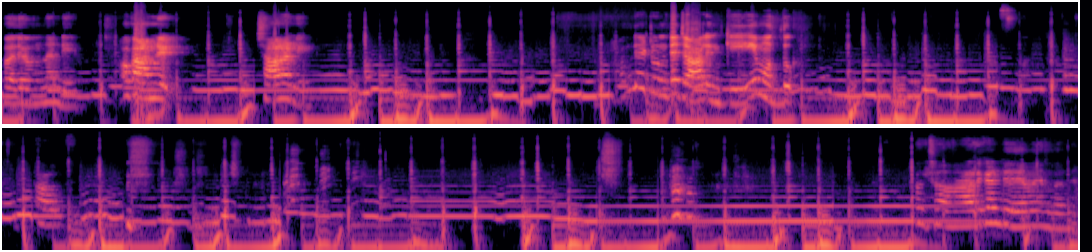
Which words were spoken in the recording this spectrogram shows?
భలే ఉందండి. ఒక ఆమ్లెట్. చాలండి. ఆమ్లెట్ ఉంటే చాలు ఇంకేం వద్దు. కొంచెం అడగండి ఏమైందని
